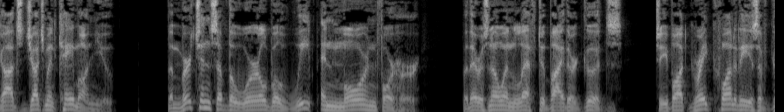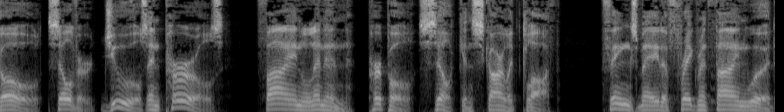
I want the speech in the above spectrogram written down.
God's judgment came on you. The merchants of the world will weep and mourn for her, for there is no one left to buy their goods. She bought great quantities of gold, silver, jewels, and pearls, fine linen, purple, silk, and scarlet cloth, things made of fragrant fine wood,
